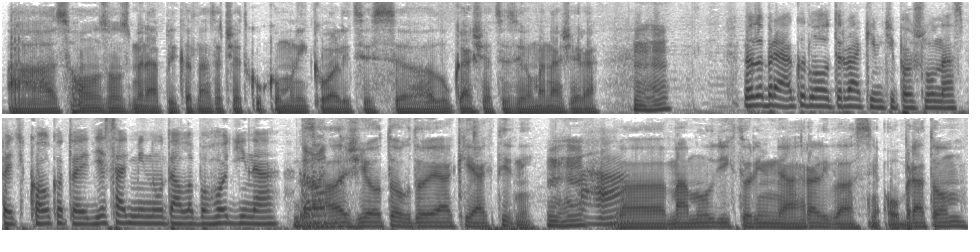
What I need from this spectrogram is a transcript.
a s Honzom sme napríklad na začiatku komunikovali cez uh, Lukáša, cez jeho manažera. No dobré, ako dlho trvá, kým ti pošlú naspäť? Koľko to je? 10 minút alebo hodina? Záleží od toho, kto je aký aktívny. Aha. Uh, mám ľudí, ktorí mi nahrali vlastne obratom,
